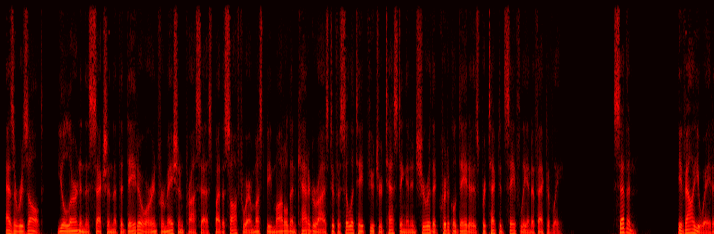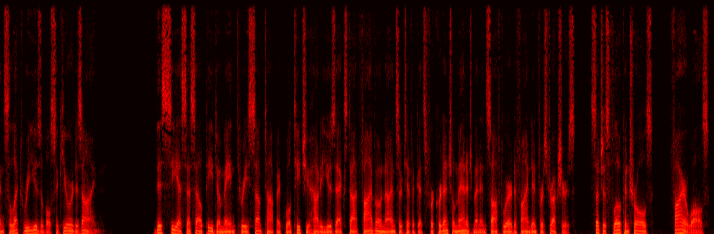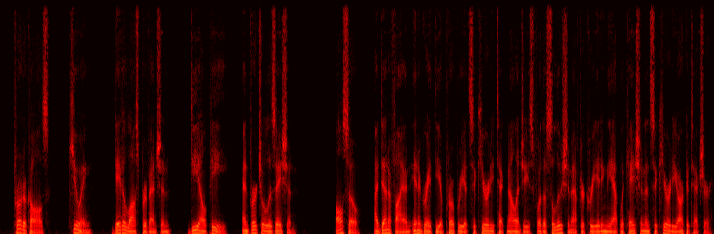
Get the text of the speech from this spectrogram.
As a result, you'll learn in this section that the data or information processed by the software must be modeled and categorized to facilitate future testing and ensure that critical data is protected safely and effectively. 7. Evaluate and select reusable secure design. This CSSLP Domain 3 subtopic will teach you how to use X.509 certificates for credential management in software defined infrastructures, such as flow controls, firewalls, protocols, queuing, data loss prevention, DLP, and virtualization. Also, identify and integrate the appropriate security technologies for the solution after creating the application and security architecture.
